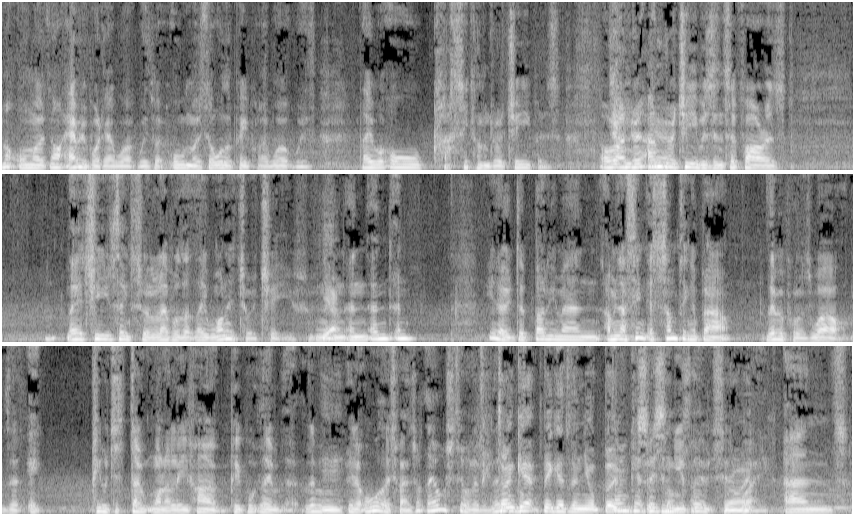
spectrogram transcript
not almost not everybody I work with, but almost all the people I work with. They were all classic underachievers, or under, underachievers insofar as they achieved things to a level that they wanted to achieve. Yeah. And, and, and, and you know, the Bunnymen. I mean, I think there's something about Liverpool as well that it. People just don't want to leave home. People, they, Liverpool, you know, all those fans, they all still live in Liverpool Mm. Don't get bigger than your boots. don't get bigger than your boots in right. a way. And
